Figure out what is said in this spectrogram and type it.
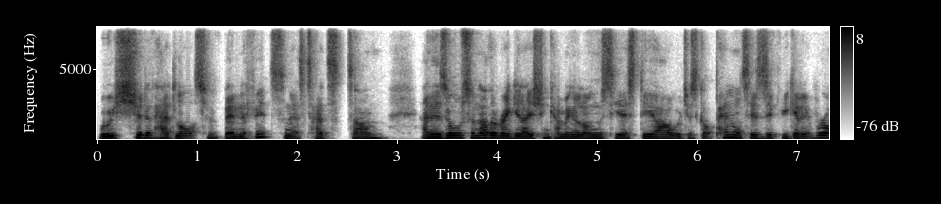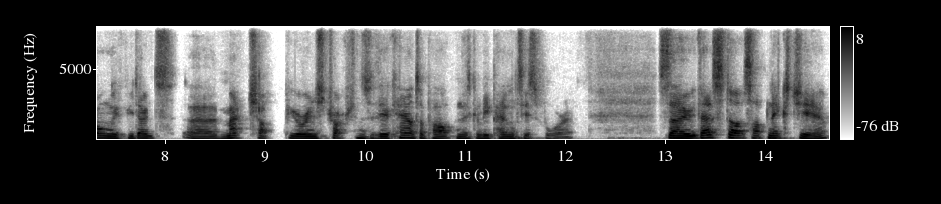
which should have had lots of benefits, and it's had some. And there's also another regulation coming along, CSDR, which has got penalties if you get it wrong, if you don't uh, match up your instructions with your counterpart, then there's going to be penalties for it. So that starts up next year.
